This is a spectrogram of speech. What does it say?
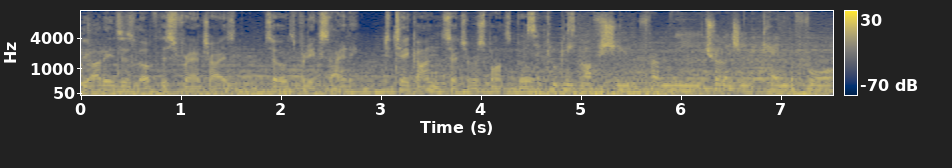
The audiences love this franchise, so it's pretty exciting to take on such a It's responsibility. a complete offshoot from the trilogy that came before.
